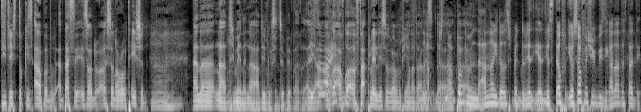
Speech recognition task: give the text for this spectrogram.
DJ Stokie's album, and that's it. It's on it's on a rotation. And uh, no, to be honest, no, I do listen to it, but uh, yeah. I've got I've got a fat playlist of um, piano that I listen. It's not a that- problem. I know you don't spread the you're, you're, self, you're selfish with music. I don't understand it.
